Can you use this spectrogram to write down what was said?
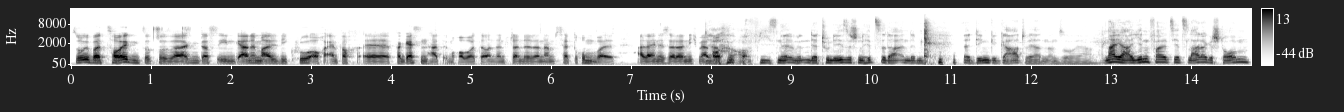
so überzeugend sozusagen, dass ihn gerne mal die Crew auch einfach äh, vergessen hat im Roboter und dann stand er dann am Set rum, weil alleine ist er dann nicht mehr Ja, auch rausgekommen. fies, ne? In der tunesischen Hitze da in dem äh, Ding gegart werden und so, ja. Naja, jedenfalls jetzt leider gestorben.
